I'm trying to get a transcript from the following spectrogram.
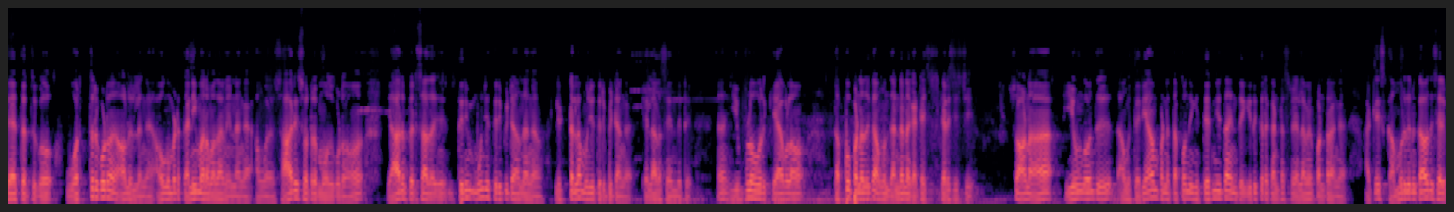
தேத்துறதுக்கோ ஒருத்தர் கூட ஆள் இல்லைங்க. அவங்க மட்டும் தனி மரமாக தான் நின்னாங்க. அவங்க சாரி சொல்கிற போது கூட யாரும் பெருசாக அதை திரும்பி மூஞ்சி திருப்பிட்டா இருந்தாங்க லிட்டரலாக மூஞ்சி திருப்பிட்டாங்க. எல்லோரும் சேர்ந்துட்டு. இவ்வளோ ஒரு கேவலம். தப்பு பண்ணதுக்கு அவங்க தண்டனை கிடைச்சி கிடச்சிச்சு. ஸோ ஆனால் இவங்க வந்து அவங்க தெரியாமல் பண்ண தப்பு வந்து இங்கே தெரிஞ்சு தான் இந்த இருக்கிற கண்டஸ்டன் எல்லாமே பண்ணுறாங்க அட்லீஸ்ட் கமருதனுக்காவது சரி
